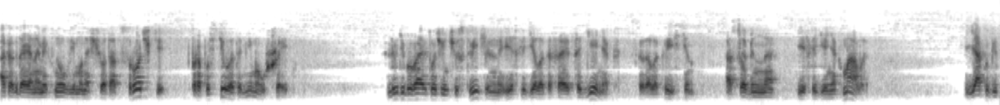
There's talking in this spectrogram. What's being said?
А когда я намекнул ему насчет отсрочки, пропустил это мимо ушей. «Люди бывают очень чувствительны, если дело касается денег», — сказала Кристин. «Особенно, если денег мало». Якубиц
